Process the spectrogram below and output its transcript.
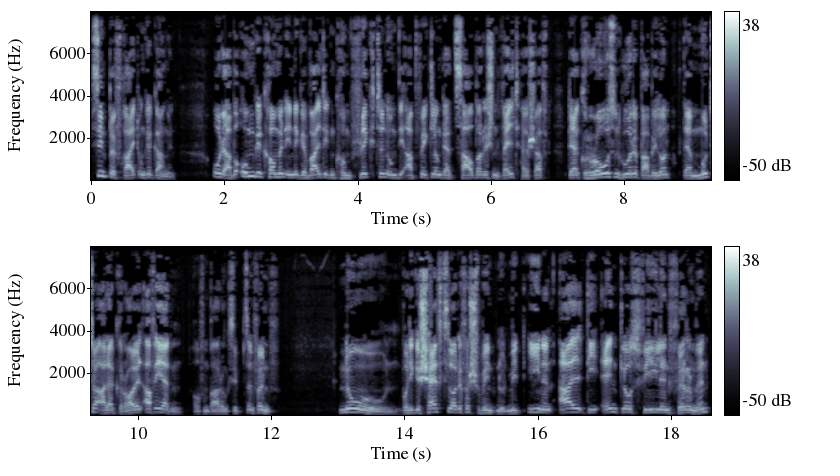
sind befreit und gegangen. Oder aber umgekommen in den gewaltigen Konflikten um die Abwicklung der zauberischen Weltherrschaft der großen Hure Babylon, der Mutter aller Gräuel auf Erden. Offenbarung 17.5. Nun, wo die Geschäftsleute verschwinden und mit ihnen all die endlos vielen Firmen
